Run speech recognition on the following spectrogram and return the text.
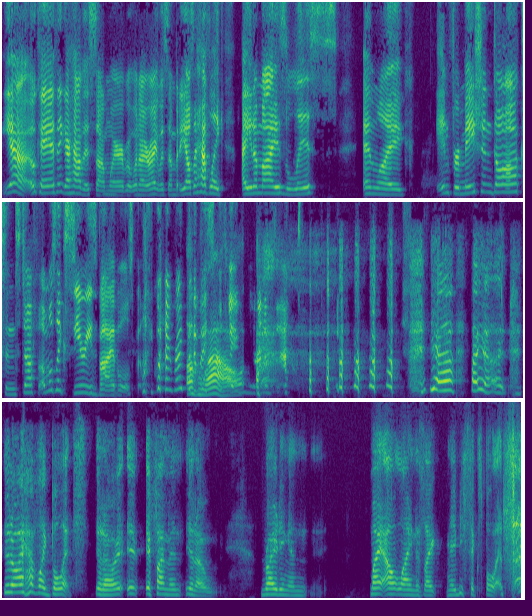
yeah, okay, I think I have this somewhere. But when I write with somebody else, I have like itemized lists and like information docs and stuff, almost like series Bibles. But like when I write by oh, myself, wow. I have none of that. yeah, I, uh, you know, I have like bullets. You know, if, if I'm in, you know, writing and my outline is like maybe six bullets.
